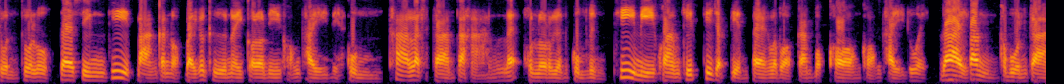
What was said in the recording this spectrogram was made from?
ชนทั่วโลก แต่สิ่งที่ต่างกันออกไปก็คือในกรณีของไทยเนี่ยกลุ่มข้าราชการทหารและพลเรือนกลุ่มหนึ่งที่มีความคิดที่จะเปลี่ยนแปลงระบอบการปกครองของไทยด้วย ได้ตั้งขบวนการ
